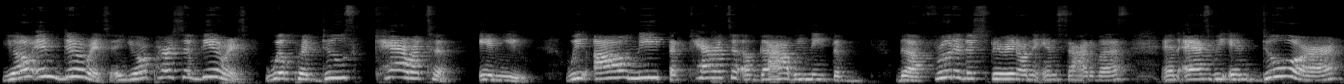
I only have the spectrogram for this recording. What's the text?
Your endurance and your perseverance will produce character in you. We all need the character of God. We need the, the fruit of the Spirit on the inside of us. And as we endure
